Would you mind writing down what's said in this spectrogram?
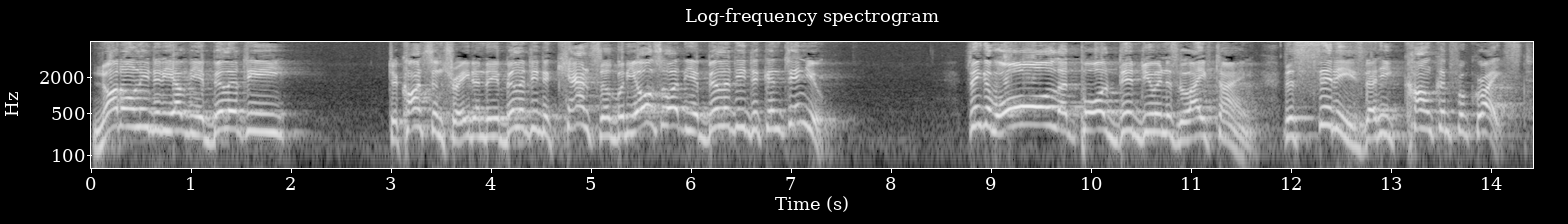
Not only did he have the ability to concentrate and the ability to cancel, but he also had the ability to continue. Think of all that Paul did during his lifetime, the cities that he conquered for Christ,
